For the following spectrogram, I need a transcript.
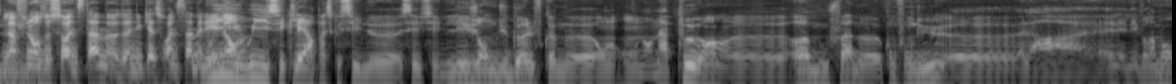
L'influence de Sorenstam, euh, d'Annika Sorenstam, elle est énorme. Oui, c'est clair, parce que c'est une, c'est, une légende du golf comme euh, on, en a peu, hein, hommes ou femmes confondus. Elle, elle, est vraiment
